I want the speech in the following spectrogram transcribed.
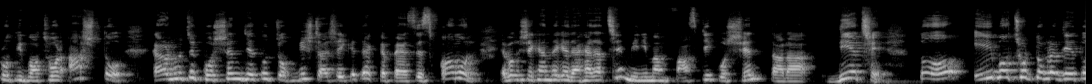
প্রতি বছর আসতো। কারণ হচ্ছে কোশ্চেন যেহেতু চব্বিশটা সেই ক্ষেত্রে একটা প্যাসেজ কমন এবং সেখান থেকে দেখা যাচ্ছে মিনিমাম পাঁচটি কোশ্চেন তারা দিয়েছে। তো এই বছর তোমরা যেহেতু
